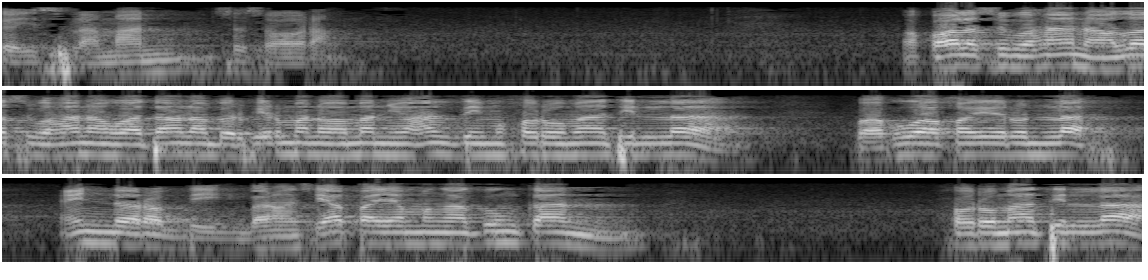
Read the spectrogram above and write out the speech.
keislaman seseorang. Waqala subhanahu Allah subhanahu wa ta'ala berfirman wa man yu'azzim hurumatillah fa huwa khairun lah inda rabbi. Barang siapa yang mengagungkan hurumatillah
